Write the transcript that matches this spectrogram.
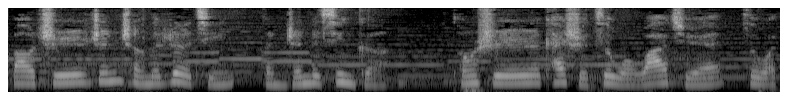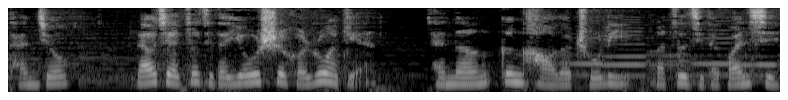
保持真诚的热情，本真的性格。同时开始自我挖掘、自我探究，了解自己的优势和弱点，才能更好的处理和自己的关系。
